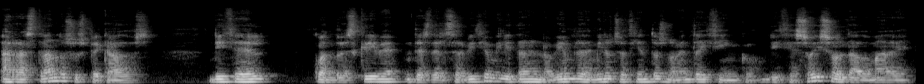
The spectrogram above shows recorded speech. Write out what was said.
arrastrando sus pecados. Dice él cuando escribe desde el servicio militar en noviembre de 1895. Dice, soy soldado, madre,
